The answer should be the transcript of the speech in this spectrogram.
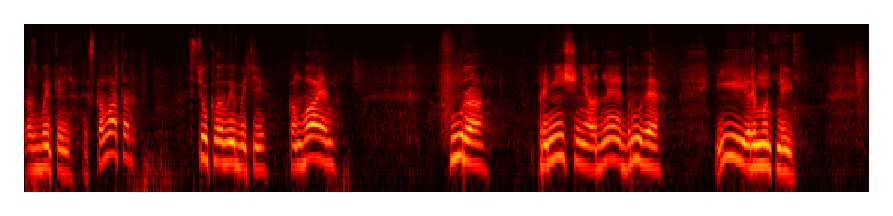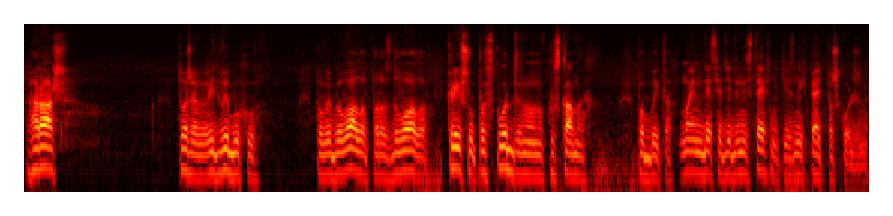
Розбитий екскаватор, стекла вибиті, комбайн, фура, приміщення одне, друге і ремонтний гараж. Теж від вибуху повибивало, пороздувало. Кришу пошкоджено, ну, кусками побита. Маємо 10 єдиниць техніки, з них 5 пошкоджених.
